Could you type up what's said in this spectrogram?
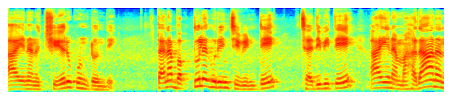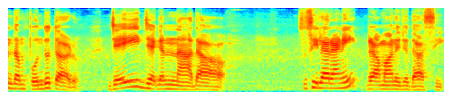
ఆయనను చేరుకుంటుంది. తన భక్తుల గురించి వింటే చదివితే ఆయన మహదానందం పొందుతాడు. జై జగన్నాథ. సుశీలారాణి రామానుజదాసి.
